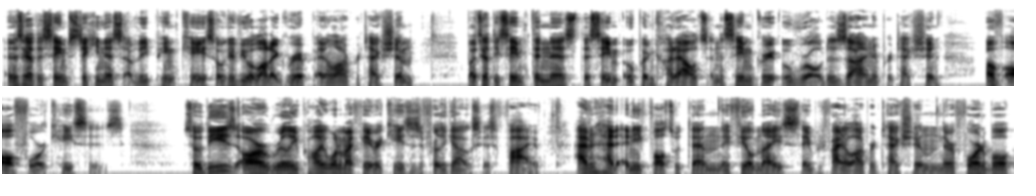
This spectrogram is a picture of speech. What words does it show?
And this got the same stickiness of the pink case, so it'll give you a lot of grip and a lot of protection. But it's got the same thinness, the same open cutouts, and the same great overall design and protection of all four cases. So these are really probably one of my favorite cases for the Galaxy S5. I haven't had any faults with them. They feel nice, they provide a lot of protection, they're affordable,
